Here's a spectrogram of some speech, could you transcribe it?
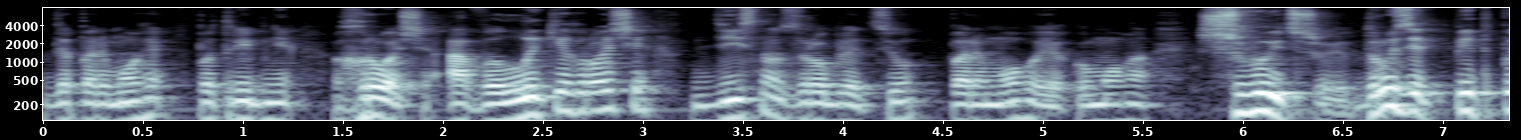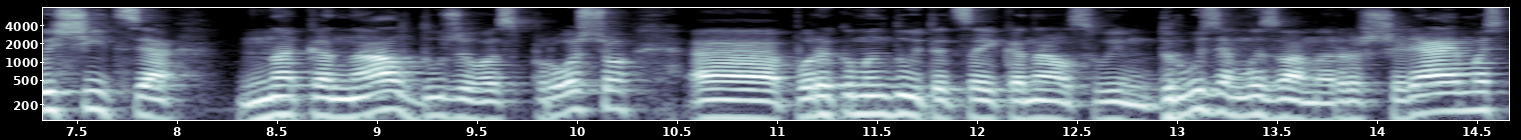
для перемоги потрібні гроші. А великі гроші дійсно зроблять цю перемогу якомога швидшою. Друзі, підпишіться на канал. Дуже вас прошу. Е, Порекомендуйте цей канал своїм друзям. Ми з вами розширяємось.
